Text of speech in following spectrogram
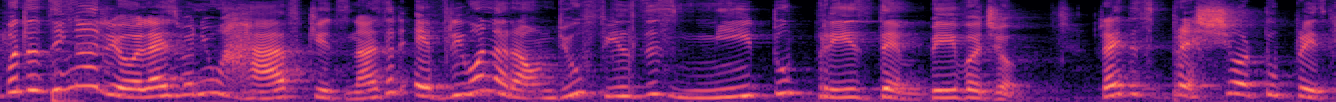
but the thing I realized when you have kids now is that everyone around you feels this need to praise them, bevaja. Right? This pressure to praise.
